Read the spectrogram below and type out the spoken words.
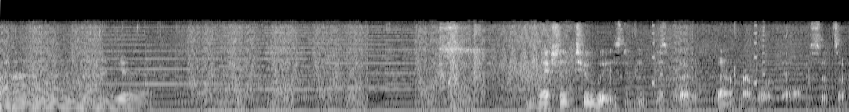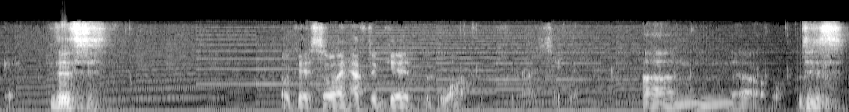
fire There's actually two ways to beat this part. I don't remember what they are, so it's okay. This is okay. So I have to get the block here. I take it. Um, no. This.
